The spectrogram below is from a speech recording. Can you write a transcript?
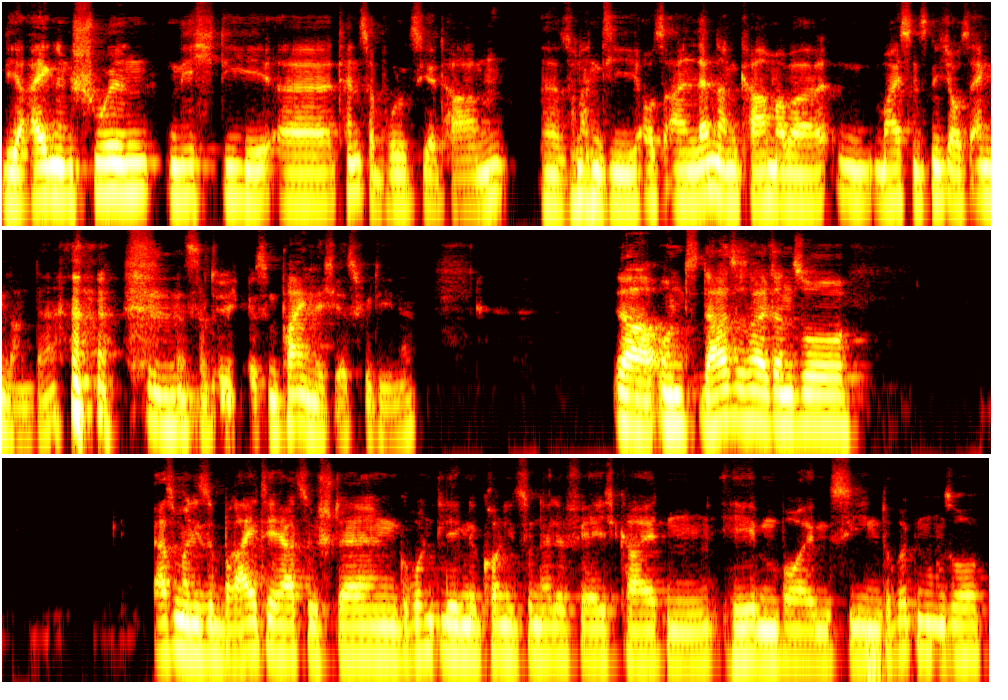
die eigenen Schulen nicht die äh, Tänzer produziert haben, äh, sondern die aus allen Ländern kamen, aber meistens nicht aus England. Ne? mhm. Das natürlich ein bisschen peinlich ist für die. Ne? Ja, und da ist es halt dann so, erstmal diese Breite herzustellen, grundlegende konditionelle Fähigkeiten, heben, beugen, ziehen, drücken und so.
